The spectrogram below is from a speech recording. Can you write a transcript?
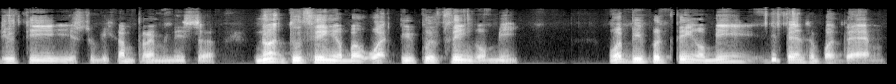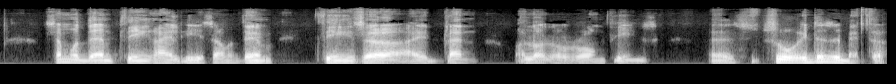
duty is to become prime minister, not to think about what people think of me. What people think of me depends upon them. Some of them think highly, some of them think uh, I've done a lot of wrong things. Uh, so it doesn't matter.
